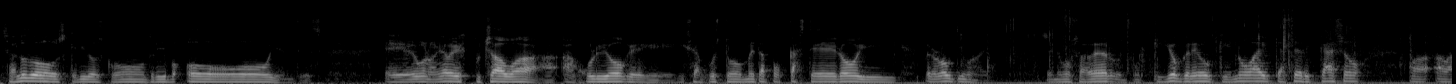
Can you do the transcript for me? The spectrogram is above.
Saludos, queridos contribuyentes. Eh, bueno, ya habéis escuchado a, Julio que, se ha puesto metapodcastero, y, pero la última vez. Venimos a ver, porque yo creo que no hay que hacer caso a, a,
